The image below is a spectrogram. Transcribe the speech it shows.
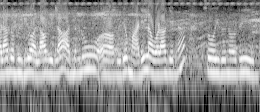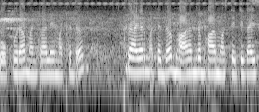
ಒಳಗೆ ವಿಡಿಯೋ ಅಲಾವ್ ಇಲ್ಲ. ಅಂದ್ರೂ ವಿಡಿಯೋ ಮಾಡಿಲ್ಲ ಒಳಗೇನ. ಸೊ ಇದು ನೋಡ್ರಿ ಗೋಪುರ ಮಂತ್ರಾಲಯ ಮಠದ ರಾಯರ ಮಠದ ಭಾಳ ಅಂದ್ರೆ ಭಾಳ ಮಸ್ತ್ ಐತಿ ಗೈಸ್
